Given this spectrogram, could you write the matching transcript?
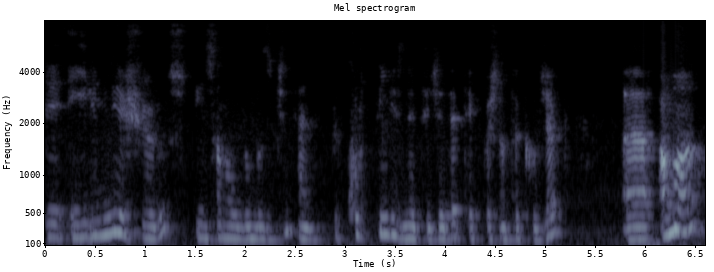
e, eğilimli yaşıyoruz insan olduğumuz için. Yani bir kurt değiliz neticede tek başına takılacak. E, ama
